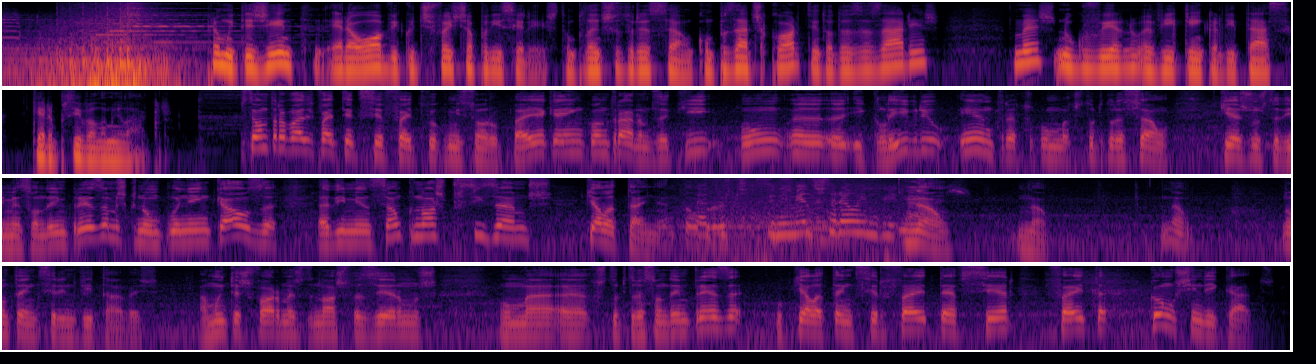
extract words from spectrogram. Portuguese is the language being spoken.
Para muita gente, era óbvio que o desfecho só podia ser este: um plano de estruturação com pesados cortes em todas as áreas, mas no governo havia quem acreditasse que era possível um milagre. Isto é um trabalho que vai ter que ser feito com a Comissão Europeia, que é encontrarmos aqui um uh, equilíbrio entre uma reestruturação que ajuste a dimensão da empresa, mas que não ponha em causa a dimensão que nós precisamos que ela tenha. Portanto, os despedimentos serão inevitáveis? Não, não, não. Não têm que ser inevitáveis. Há muitas formas de nós fazermos uma uh, reestruturação da empresa. O que ela tem que ser feito deve ser feita com os sindicatos.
